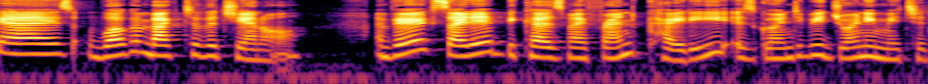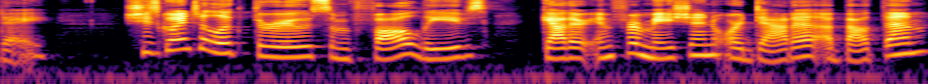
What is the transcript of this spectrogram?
guys, welcome back to the channel. I'm very excited because my friend Kaede is going to be joining me today. She's going to look through some fall leaves, gather information or data about them,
